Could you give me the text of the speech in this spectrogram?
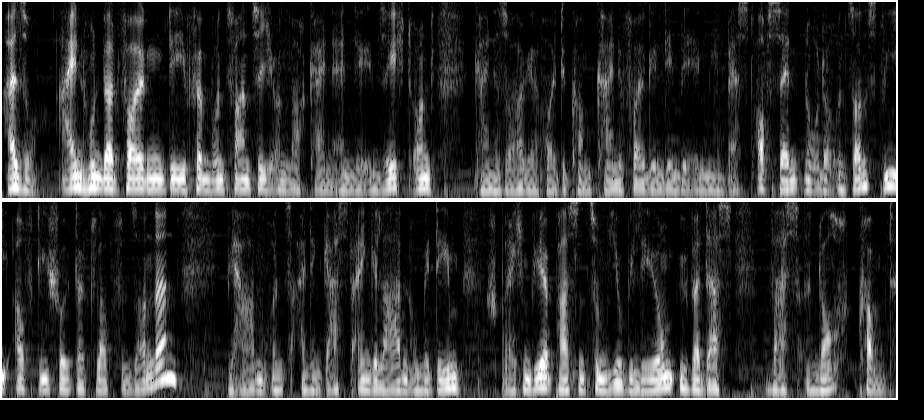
Also 100 Folgen D25 und noch kein Ende in Sicht und keine Sorge, heute kommt keine Folge, in der wir irgendwie ein Best-of senden oder uns sonst wie auf die Schulter klopfen, sondern wir haben uns einen Gast eingeladen und mit dem sprechen wir passend zum Jubiläum über das, was noch kommt.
